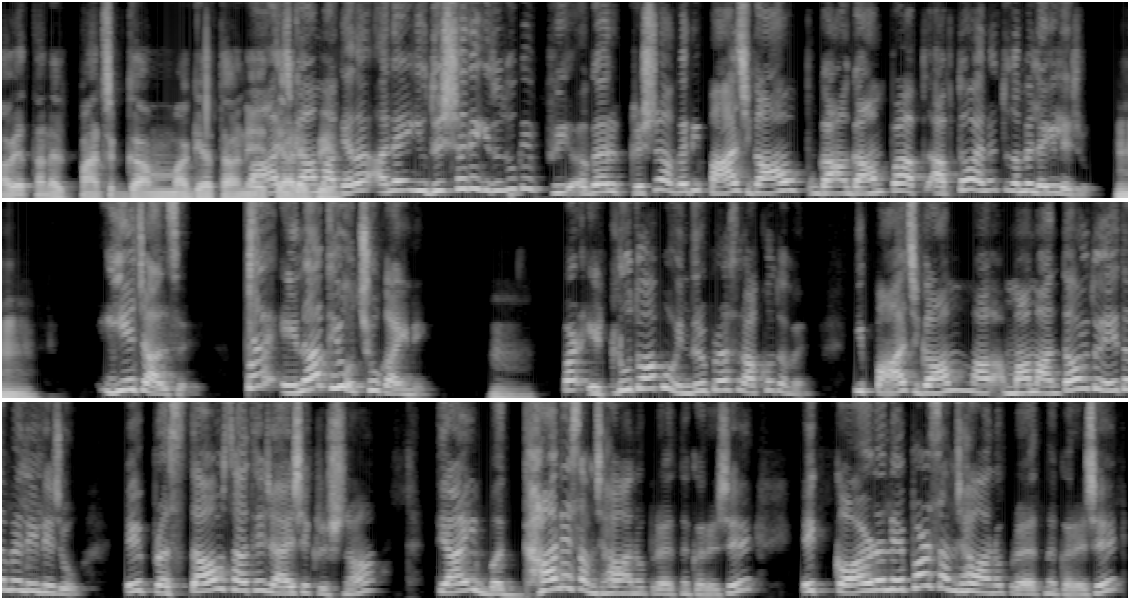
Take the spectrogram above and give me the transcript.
આવ્યા હતા ને પાંચ ગામમાં ગયા હતા અને પાંચ ત્યારે ગામ ગયા હતા અને યુધિષ્ઠિરે કીધું હતું કે અગર કૃષ્ણ અગર એ પાંચ ગામ ગામ પર આપતો હોય ને તો તમે લઈ લેજો. હમ. એ ચાલશે. પણ એનાથી ઓછું કાંઈ નહીં. હમ. પણ એટલું તો આપો, ઇન્દ્રપ્રસ્થ રાખો તમે. એ પાંચ ગામ મા- માનતા હોય તો એ તમે લઈ લેજો. એ પ્રસ્તાવ સાથે જાય છે કૃષ્ણ. ત્યાં એ બધાને સમજાવવાનો પ્રયત્ન કરે છે. એ કર્ણને પણ સમજાવવાનો પ્રયત્ન કરે છે.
